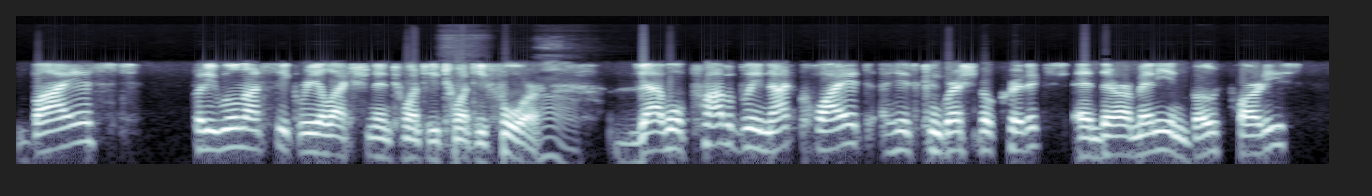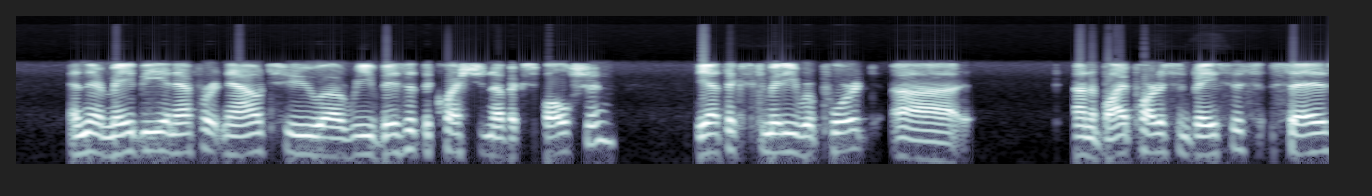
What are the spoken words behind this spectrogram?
biased, but he will not seek reelection in 2024. That will probably not quiet his congressional critics, and there are many in both parties. And there may be an effort now to uh, revisit the question of expulsion. The Ethics Committee report, uh, on a bipartisan basis, says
